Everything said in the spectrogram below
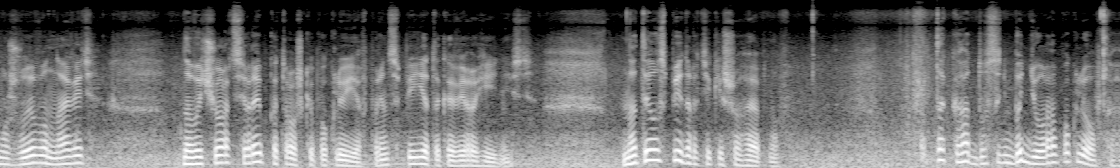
можливо, навіть на вечорці рибка трошки поклює. В принципі, є така вірогідність. На телспінер тільки що гепнув. Така досить бадьора покльовка.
